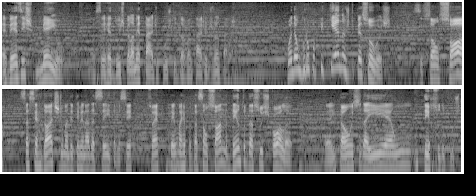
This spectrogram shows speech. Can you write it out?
é vezes meio. Você reduz pela metade o custo da vantagem ou desvantagem. Quando é um grupo pequeno de pessoas, se são só sacerdotes de uma determinada seita, você só é, tem uma reputação só dentro da sua escola. É, então isso daí é um, um terço do custo.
